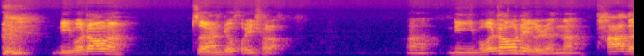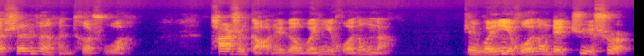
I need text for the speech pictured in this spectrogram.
李伯昭呢，自然就回去了。啊，李伯昭这个人呢，他的身份很特殊啊，他是搞这个文艺活动的，这文艺活动这剧社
